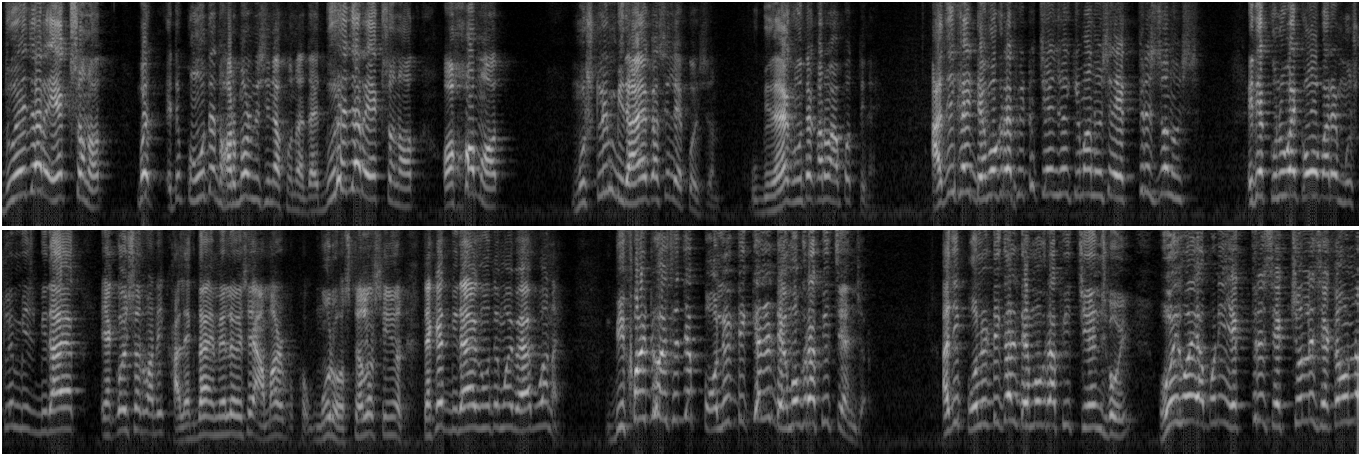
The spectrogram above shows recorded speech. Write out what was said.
দুহেজাৰ এক চনত, মই এইটো কওঁতে ধৰ্মৰ নিচিনা শুনা যায়, দুহেজাৰ এক চনত অসমত মুছলিম বিধায়ক আছিল একৈছজন। বিধায়ক হওঁতে কাৰো আপত্তি নাই। আজি সেই ডেম'গ্ৰাফিটো চেঞ্জ হৈ কিমান হৈছে? একত্ৰিছজন হৈছে। এতিয়া কোনোবাই ক'ব পাৰে, মুছলিম বিধায়ক একৈছৰ পাৰি খালেকদা এম এল এ হৈছে আমাৰ মোৰ হোষ্টেলৰ ছিনিয়ৰ তেখেত বিধায়ক হওঁতে মই বেয়া পোৱা নাই। বিষয়টো হৈছে যে পলিটিকেল ডেম'গ্ৰাফি চেঞ্জ হয়। আজি পলিটিকেল ডেম'গ্ৰাফি চেঞ্জ হৈ হৈ হৈ আপুনি একত্ৰিছ একচল্লিছ একাৱন্ন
